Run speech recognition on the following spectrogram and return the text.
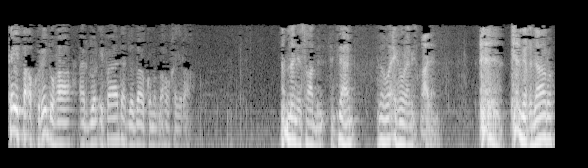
كيف أخرجها؟ أرجو الإفادة. جزاكم الله خيرا. أما نصاب الذهب فهو عشرون مثقالا. مقداره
